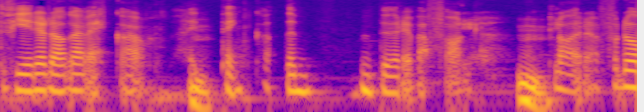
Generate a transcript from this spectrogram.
til fire dager i veka. Jeg tenker at det bør jeg i hvert fall Mm. klare. For da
